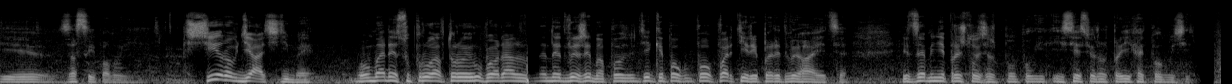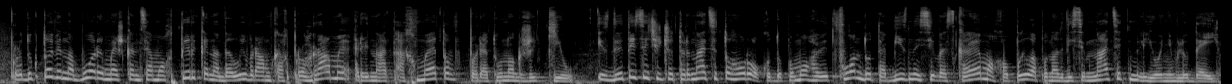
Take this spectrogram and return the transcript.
і засипало її. Щиро вдячні ми. Бо в мене супруга второї групи, вона недвижима, тільки по, по квартирі передвигається. І це мені прийшлося, звісно, приїхати отримати. Продуктові набори мешканцям Охтирки надали в рамках програми Рінат Ахметов Порятунок життів. Із 2014 року допомога від фонду та бізнесів СКМ охопила понад 18 мільйонів людей.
